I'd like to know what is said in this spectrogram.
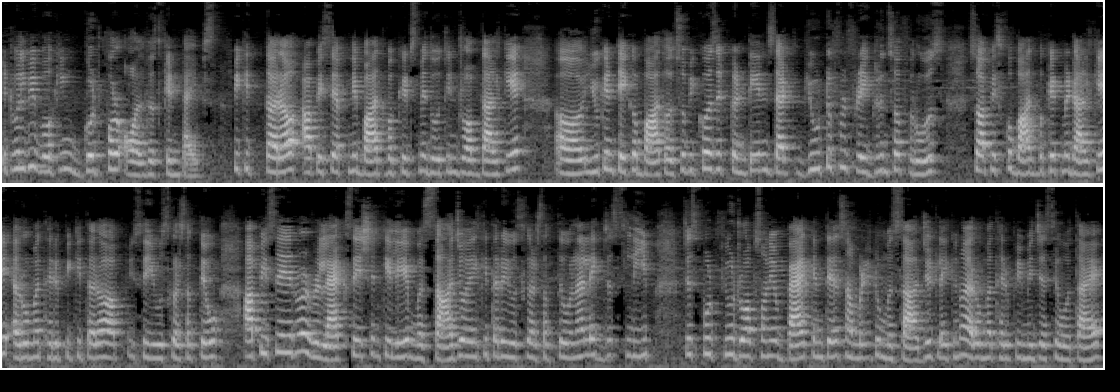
it will be working good for all the skin types की तरह आप इसे अपने बाथ बकेट्स में दो तीन ड्रॉप डाल के you can take a bath also because it contains that beautiful fragrance of rose so आप इसको बाथ बकेट में डाल के एरोमा थेरेपी की तरह आप इसे यूज़ कर सकते हो। आप इसे यू नो रिलैक्सेशन के लिए मसाज ऑयल की तरह यूज़ कर सकते हो ना like just sleep just put few drops on your back and tell somebody to massage it like you know aromatherapy में जैसे होता है,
